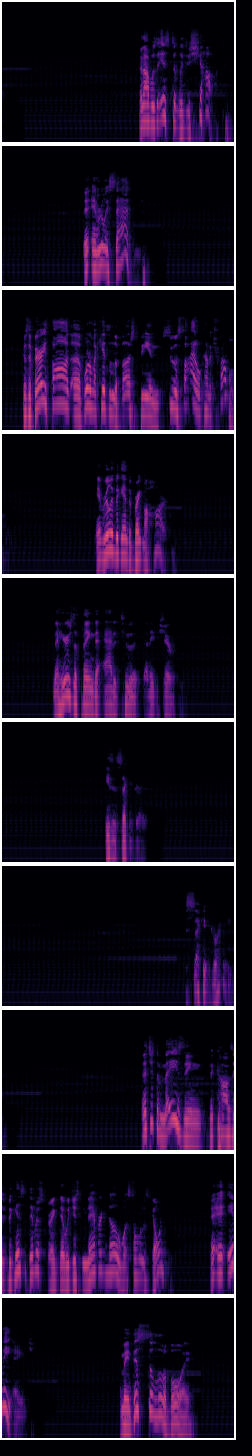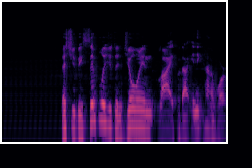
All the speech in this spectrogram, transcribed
And I was instantly just shocked and really saddened. Because the very thought of one of my kids on the bus being suicidal kind of troubled me. It really began to break my heart. Now, here's the thing that added to it that I need to share with you. He's in second grade. Second grade. And it's just amazing because it begins to demonstrate that we just never know what someone is going through at, any age. I mean, this is a little boy that should be simply just enjoying life without any kind of worry.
